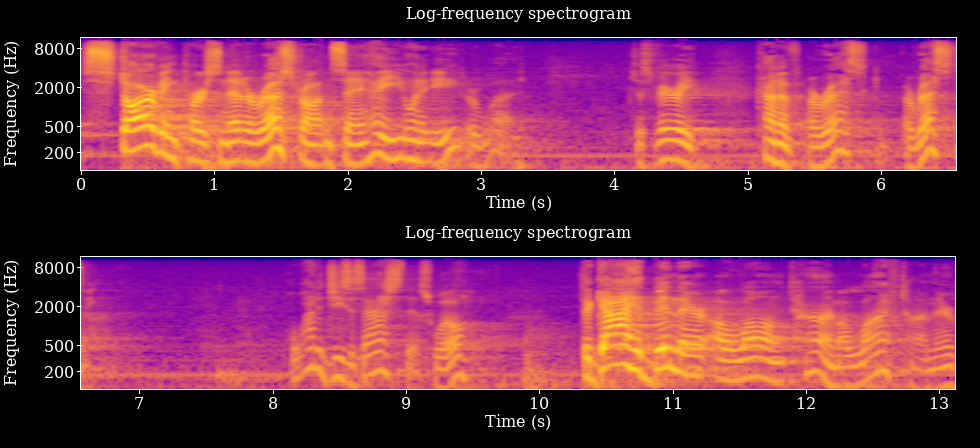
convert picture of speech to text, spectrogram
starving person at a restaurant and saying, Hey, you want to eat or what? Just very kind of arrest, arresting. Well, why did Jesus ask this? Well, the guy had been there a long time, a lifetime. There are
